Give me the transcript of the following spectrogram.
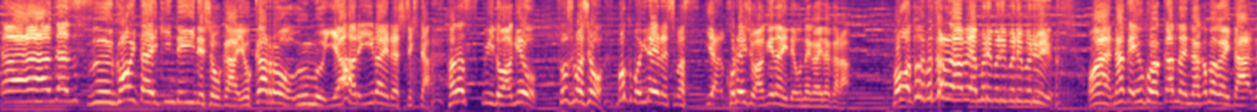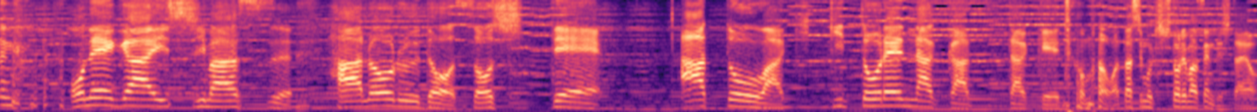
あーすごい大金でいいでしょうか。よかろううむ。やはりイライラしてきた。話すスピードを上げよう。そうしましょう。僕もイライラします。いやこれ以上上げないでお願いだから。魔王とどめたらダメ。無理無理無理無理。おいなんかよくわかんない仲間がいた。お願いします。ハロルド、そして、あとは聞き取れなかったけど、まあ私も聞き取れませんでしたよ。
